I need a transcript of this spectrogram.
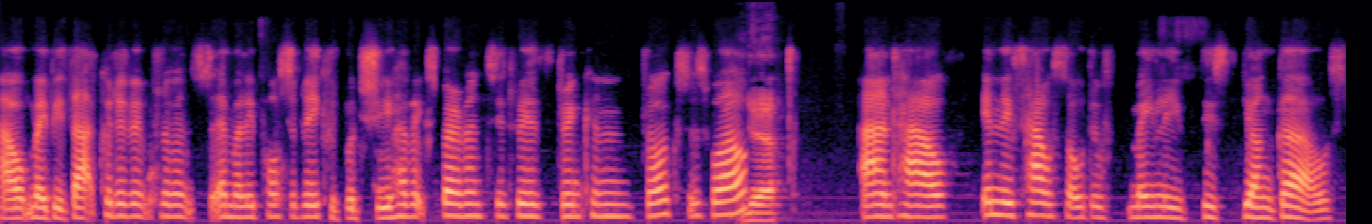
how maybe that could have influenced Emily possibly. Could would she have experimented with drink and drugs as well? Yeah. And how in this household of mainly these young girls,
